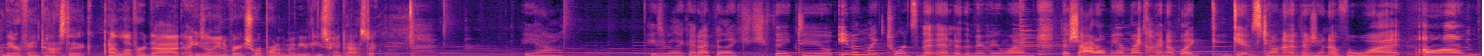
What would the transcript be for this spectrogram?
They are fantastic. I love her dad. He's only in a very short part of the movie, but he's fantastic. Yeah. He's really good. I feel like they do even like towards the end of the movie when the shadow man like kind of like gives Tiana a vision of what um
